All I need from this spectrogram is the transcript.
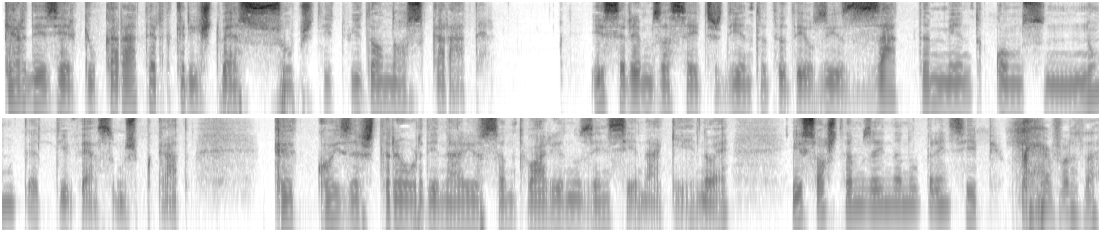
Quer dizer que o caráter de Cristo é substituído ao nosso caráter e seremos aceitos diante de Deus exatamente como se nunca tivéssemos pecado. Que coisa extraordinária o santuário nos ensina aqui, não é? E só estamos ainda no princípio. É verdade.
